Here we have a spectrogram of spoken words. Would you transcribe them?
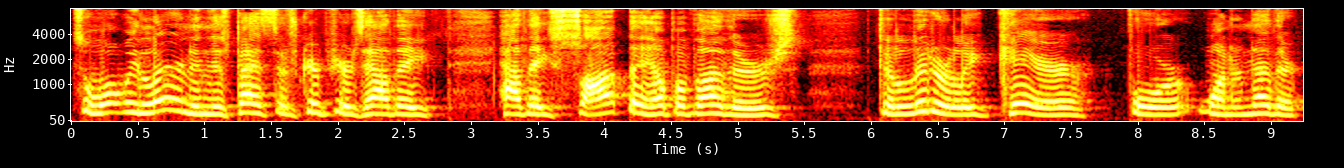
So what we learn in this passage of scripture is how they how they sought the help of others to literally care for one another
